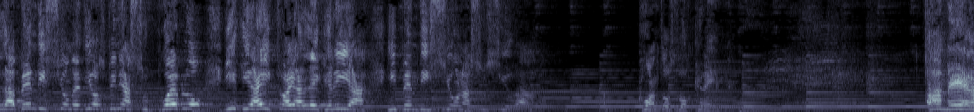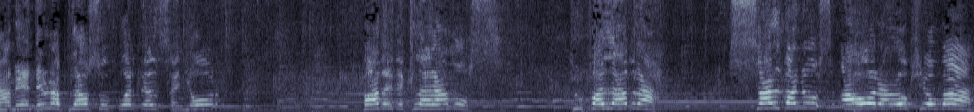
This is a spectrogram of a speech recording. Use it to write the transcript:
la bendición de Dios viene a su pueblo y de ahí trae alegría y bendición a su ciudad. ¿Cuántos lo creen? Amén, amén. Den un aplauso fuerte al Señor. Padre, declaramos tu palabra. Sálvanos ahora, oh Jehová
